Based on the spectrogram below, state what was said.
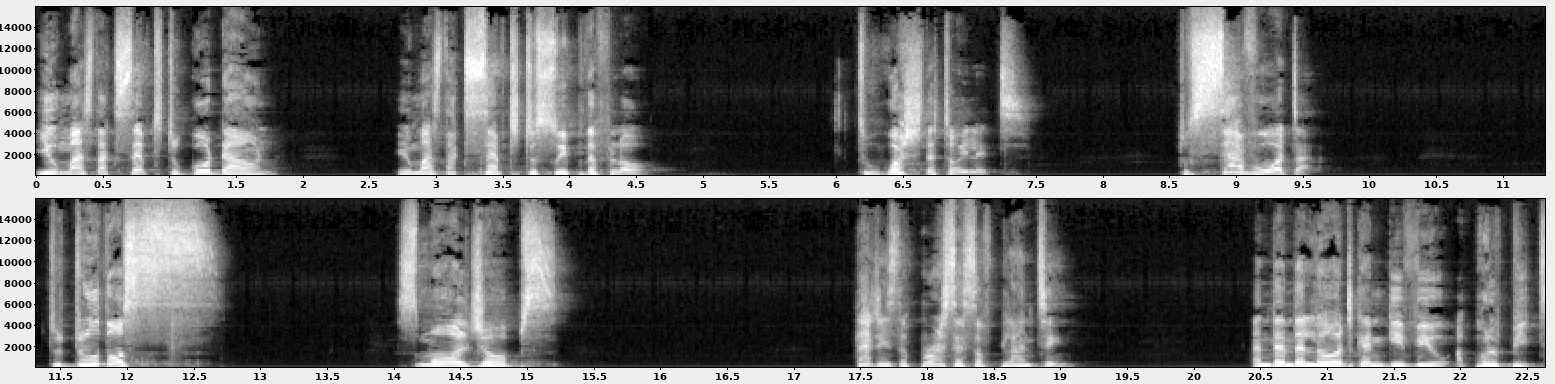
You must accept to go down. You must accept to sweep the floor, to wash the toilet, to serve water, to do those small jobs. That is the process of planting. And then the Lord can give you a pulpit.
